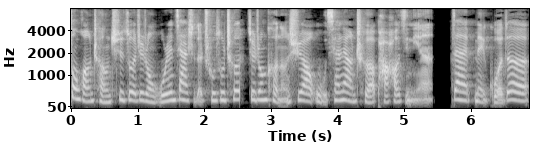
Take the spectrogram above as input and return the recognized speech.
凤凰城去做这种无人驾驶的出租车，最终可能需要五千辆车跑好几年。在美国的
